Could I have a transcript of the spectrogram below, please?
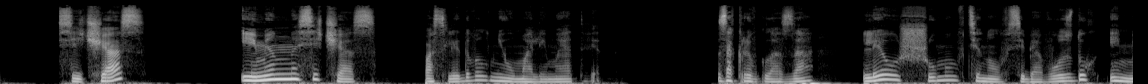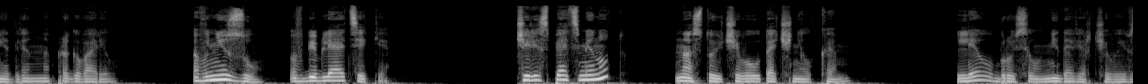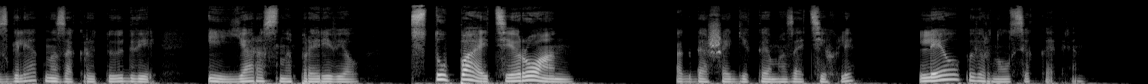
«Сейчас?» «Именно сейчас», — последовал неумолимый ответ. Закрыв глаза, Лео шумом втянул в себя воздух и медленно проговорил. «Внизу, в библиотеке». «Через пять минут?» — настойчиво уточнил Кэм. Лео бросил недоверчивый взгляд на закрытую дверь и яростно проревел. «Ступайте, Роан!» Когда шаги Кэма затихли, Лео повернулся к Кэтрин.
